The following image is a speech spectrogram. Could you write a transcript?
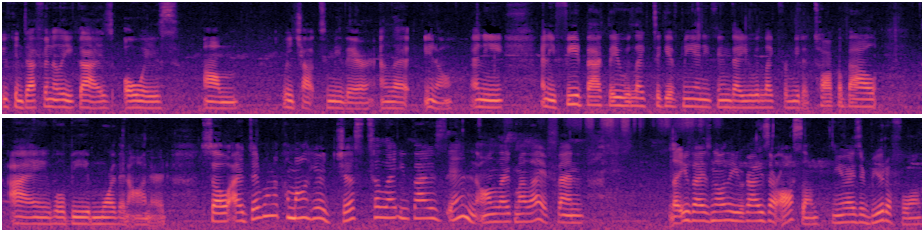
you can definitely guys always um, reach out to me there and let you know any any feedback that you would like to give me anything that you would like for me to talk about I will be more than honored. So I did want to come out here just to let you guys in on like my life and let you guys know that you guys are awesome. You guys are beautiful,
